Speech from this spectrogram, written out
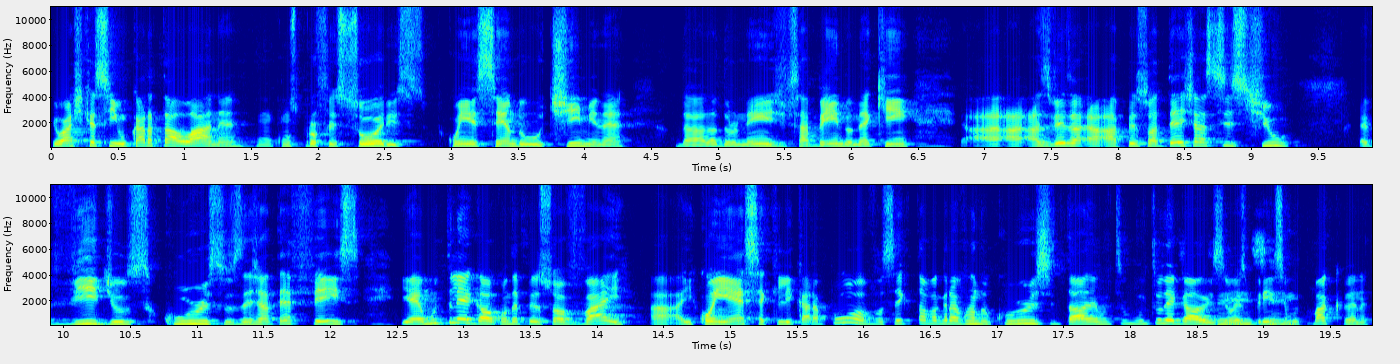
eu acho que assim, o cara tá lá, né, com, com os professores, conhecendo o time, né? Da, da Dronenge, sabendo, né, quem... A, a, às vezes a, a, pessoa até já assistiu é, vídeos, cursos, né, já até fez. E é muito legal quando a pessoa vai e conhece aquele cara, pô, você que estava gravando o curso e tal, é muito, muito legal isso, sim, é uma experiência sim. muito bacana.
